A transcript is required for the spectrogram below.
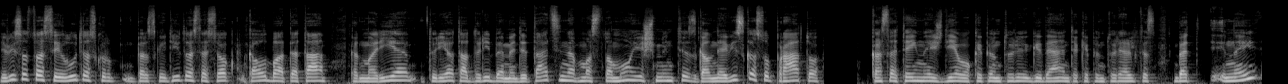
Ir visos tos eilutės, kur perskaitytos tiesiog kalba apie tą, kad Marija turėjo tą darybę meditacinę apmastomoji išmintis, gal ne viską suprato, kas ateina iš Dievo, kaip jin turi gyventi, kaip jin turi elgtis, bet jinai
